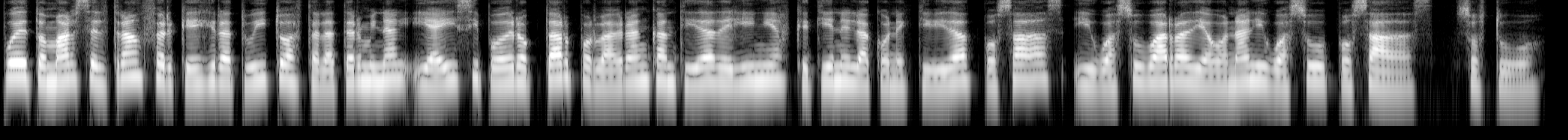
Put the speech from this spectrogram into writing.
puede tomarse el transfer que es gratuito hasta la terminal y ahí sí poder optar por la gran cantidad de líneas que tiene la conectividad Posadas y Iguazú barra diagonal Iguazú Posadas, sostuvo.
